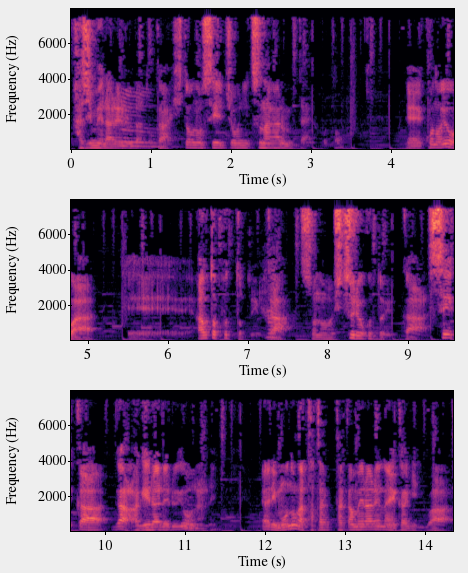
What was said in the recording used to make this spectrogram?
始められるだとか、うん。人の成長につながるみたいなこと、えーこの要は、えーアウトプットというか、はその出力というか成果が上げられるようなね、やはり物が高められない限りは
